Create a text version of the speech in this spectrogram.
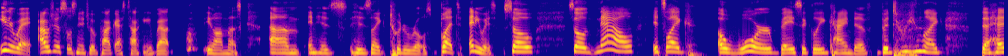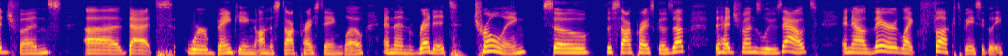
Either way, I was just listening to a podcast talking about Elon Musk, um, and his his like Twitter rules. But anyways, so so now it's like a war, basically, kind of between like the hedge funds uh, that were banking on the stock price staying low, and then Reddit trolling. So the stock price goes up, the hedge funds lose out, and now they're like fucked basically.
